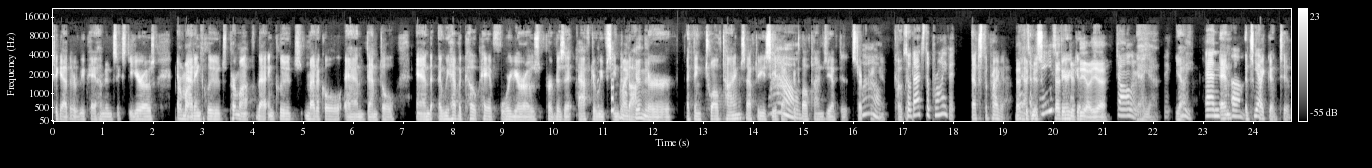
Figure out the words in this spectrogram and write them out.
together, we pay 160 euros. Per and month. that includes per month, that includes medical and dental. And, and we have a copay of four euros per visit after we've seen the My doctor. goodness. I think 12 times after you see a doctor, 12 times you have to start Wow. paying a copay. So that's the private that's the private. That's Yeah. a good amazing. that's a Very good good. deal. Yeah. dollars. Yeah, yeah. Yeah. And And um, it's yeah. quite good too.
